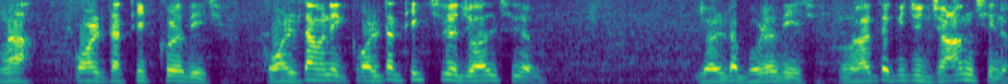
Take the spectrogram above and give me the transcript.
না কলটা ঠিক করে দিয়েছে। কলটা মানে কলটা ঠিক ছিল জল ছিল না। জলটা ভরে দিয়েছে। হয়তো কিছু জাম ছিল।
